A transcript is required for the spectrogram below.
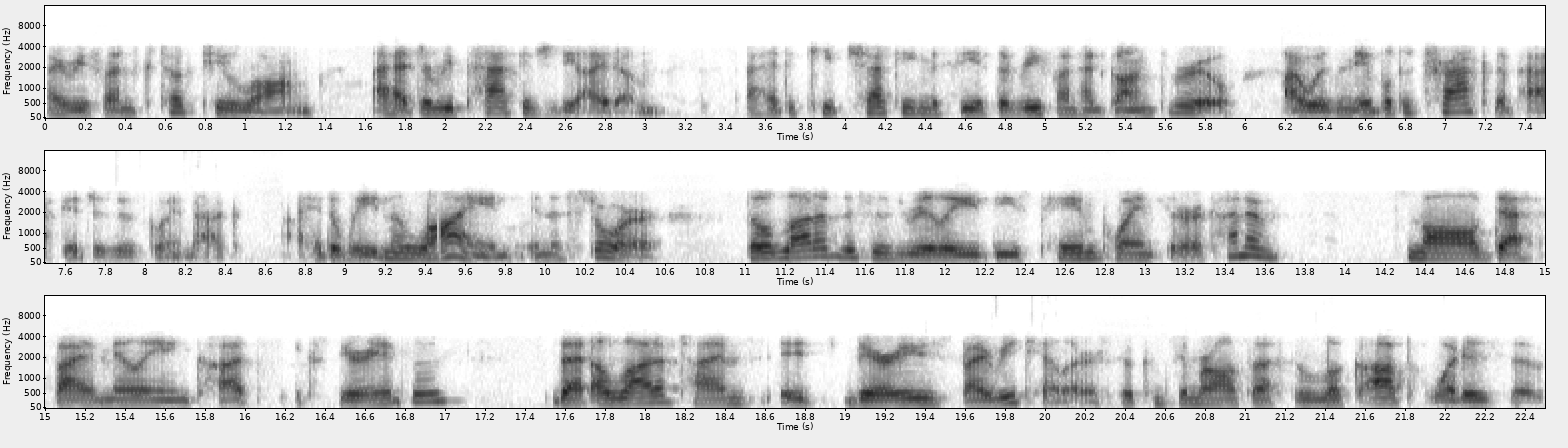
My refund took too long. I had to repackage the item. I had to keep checking to see if the refund had gone through. I wasn't able to track the package as it was going back. I had to wait in a line in the store. So a lot of this is really these pain points that are kind of small death by a million cuts experiences that a lot of times it varies by retailer. So consumer also has to look up what is the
